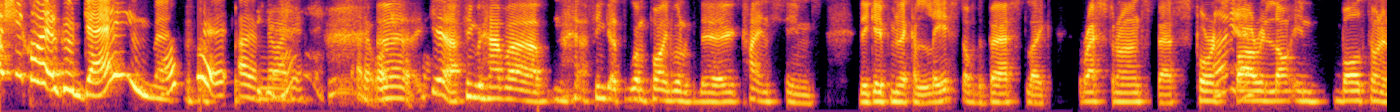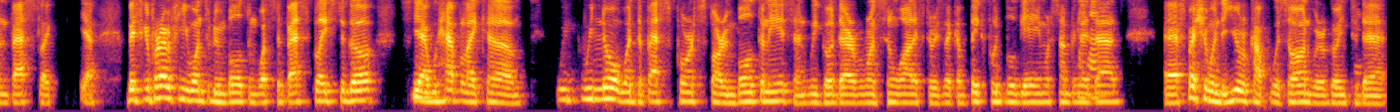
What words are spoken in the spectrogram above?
actually quite a good game. Was it? I have no idea. I don't watch. Uh, yeah, I think we have a. I think at one point one of the clients teams they gave me like a list of the best like restaurants, best sports oh, yeah. bar in Long in Bolton, and best like yeah, basically for everything you want to do in Bolton, what's the best place to go? So yeah, mm-hmm. we have like um we, we know what the best sports bar in Bolton is, and we go there every once in a while if there is like a big football game or something uh-huh. like that. Uh, especially when the Euro Cup was on, we were going to the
